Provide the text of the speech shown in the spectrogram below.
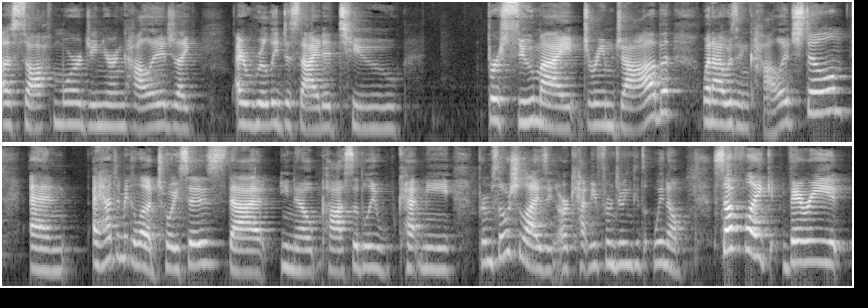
a sophomore, junior in college. Like, I really decided to pursue my dream job when I was in college still. And I had to make a lot of choices that, you know, possibly kept me from socializing or kept me from doing, you know, stuff like very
